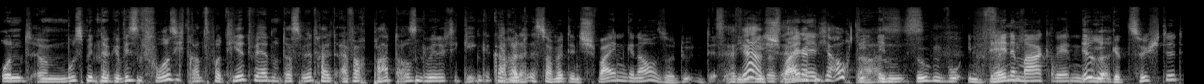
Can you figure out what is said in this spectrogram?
und ähm, muss mit einer gewissen Vorsicht transportiert werden und das wird halt einfach ein paar tausend Kilometer durch die Gegend Ja, aber das gekarrt. ist doch mit den Schweinen genauso. Du, die, Ja, die das Schweine, ja auch da. Die in, irgendwo in Dänemark werden die irre. gezüchtet,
